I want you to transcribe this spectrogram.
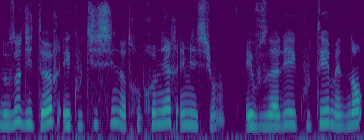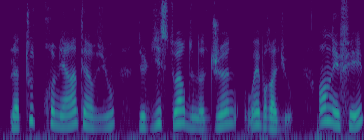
Nos auditeurs écoutent ici notre première émission et vous allez écouter maintenant la toute première interview de l'histoire de notre jeune web radio. En effet,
